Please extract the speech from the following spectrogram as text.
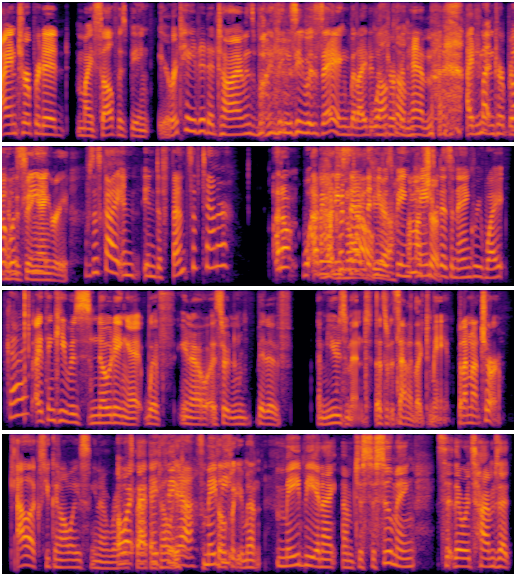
I interpreted myself as being irritated at times by things he was saying, but I didn't Welcome. interpret him. I didn't But- interpret but him as being he- angry. Was this guy in, in defense of Tanner? I don't. Well, I mean, have when he no said that he was being I'm painted sure. as an angry white guy. I think he was noting it with you know a certain bit of amusement. That's what it sounded like to me, but I'm not sure. Alex, you can always you know write Oh, us back I and tell, think us, maybe- what you meant. maybe, and I, I'm just assuming, so there were times that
